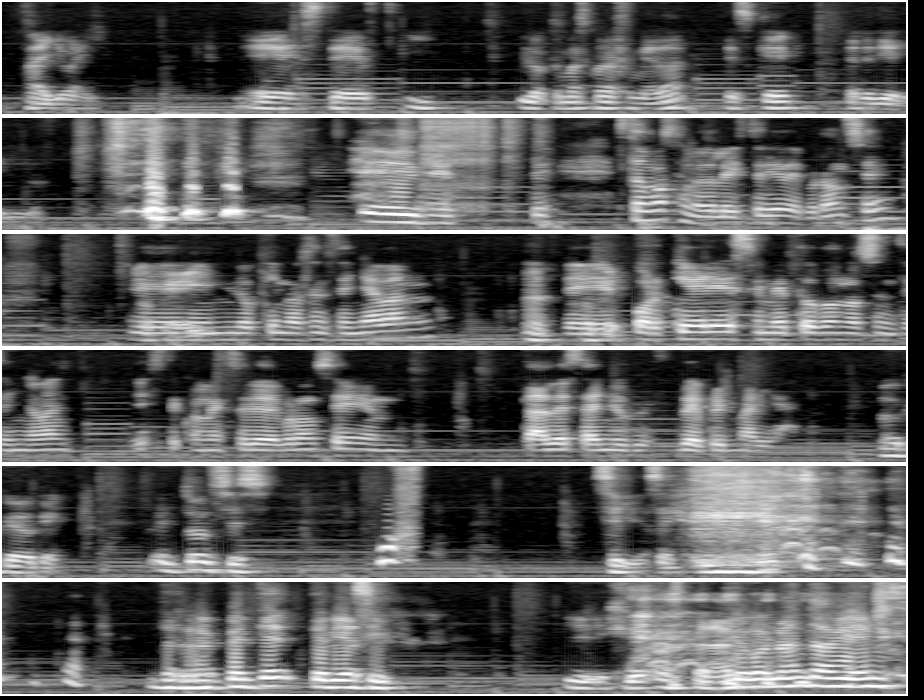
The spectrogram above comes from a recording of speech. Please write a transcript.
fallo ahí. Este, y lo que más coraje me da es que perdí el hilo. Eh, este, estamos en lo de la historia de bronce, en lo que nos enseñaban ah, de por qué ese método nos enseñaban este, con la historia de bronce en tales años de, primaria. Ok, ok. Entonces. Sí, ya sé. de repente te vi así. Y dije, espera, algo no anda bien.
